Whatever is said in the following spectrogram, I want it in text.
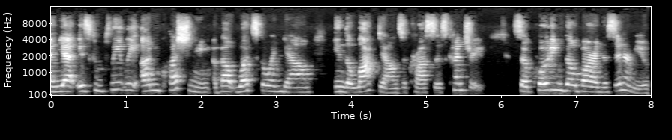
and yet is completely unquestioning about what's going down in the lockdowns across this country. So, quoting Bill Barr in this interview,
